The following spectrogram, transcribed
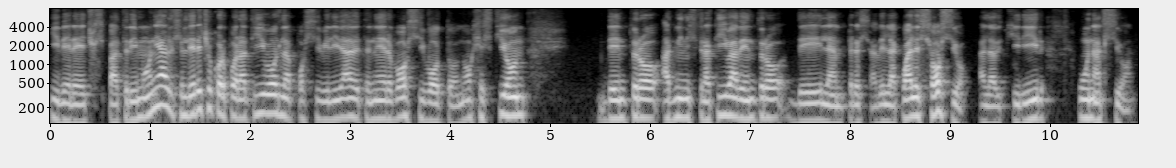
y derechos patrimoniales. El derecho corporativo es la posibilidad de tener voz y voto, ¿no? Gestión dentro, administrativa dentro de la empresa, de la cual es socio al adquirir una acción,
